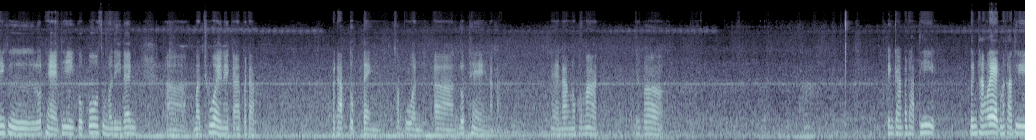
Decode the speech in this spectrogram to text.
นี่คือรถแห่ที่โกโก้สุมารีได้ มาช่วยในการประดับประดับตกแต่งขบวนรถแห่นะคะแห่นางนพมาศแล้วก็ เป็นการประดับที่เป็นครั้งแรกนะคะ ที่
